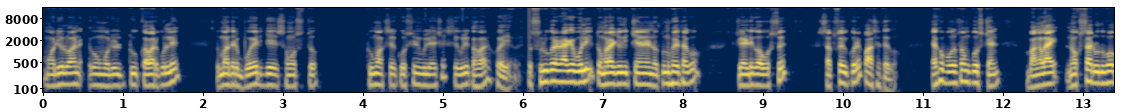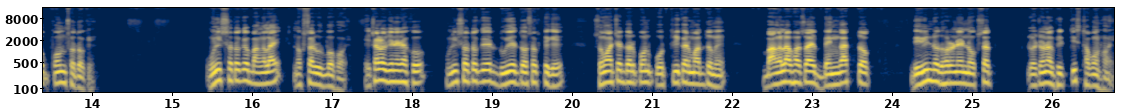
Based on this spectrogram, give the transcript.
মডিউল ওয়ান এবং মডিউল টু কভার করলে তোমাদের বইয়ের যে সমস্ত টু মার্কসের কোশ্চেনগুলি আছে, সেগুলি কভার হয়ে যাবে। তো শুরু করার আগে বলি, তোমরা যদি চ্যানেলে নতুন হয়ে থাকো চ্যানেলটিকে অবশ্যই সাবস্ক্রাইব করে পাশে থেকো। দেখো প্রথম কোশ্চেন বাংলায় নকশার উদ্ভব কোন শতকে? উনিশ শতকে বাংলায় নকশার উদ্ভব হয়। এছাড়াও জেনে রাখো, উনিশ শতকের দুইয়ের দশক থেকে সমাচার দর্পণ পত্রিকার মাধ্যমে বাংলা ভাষায় ব্যঙ্গাত্মক বিভিন্ন ধরনের নকশা রচনা ভিত্তি স্থাপন হয়।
